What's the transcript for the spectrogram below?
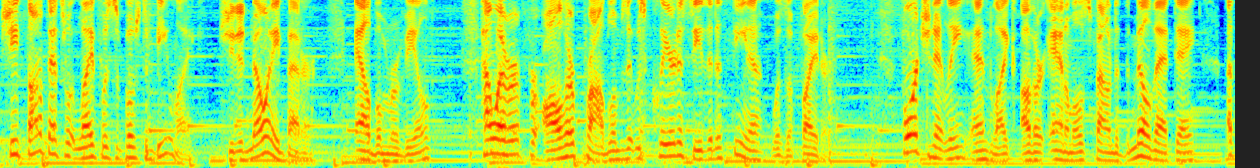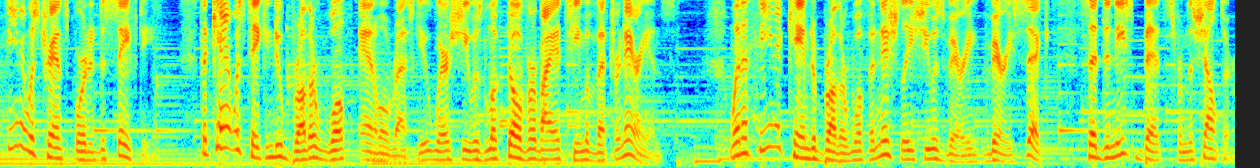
She thought that's what life was supposed to be like. She didn't know any better. Alboum revealed. However for all her problems it was clear to see that Athena was a fighter. Fortunately and like other animals found at the mill that day Athena was transported to safety. The cat was taken to Brother Wolf Animal Rescue where she was looked over by a team of veterinarians When Athena came to Brother Wolf initially she was very very sick said Denise Bitz from the shelter.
